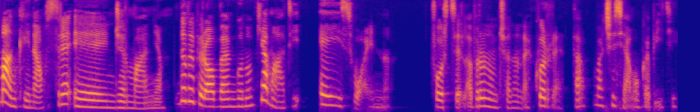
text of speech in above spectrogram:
ma anche in Austria e in Germania, dove però vengono chiamati Eiswein. Forse la pronuncia non è corretta, ma ci siamo capiti.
